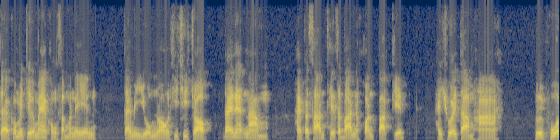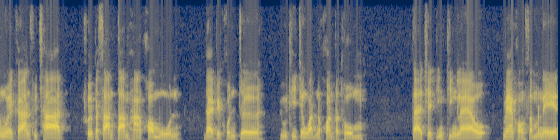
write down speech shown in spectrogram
แต่ก็ไม่เจอแม่ของสามเณรแต่มีโยมน้องที่ชื่อจ๊อบได้แนะนำให้ประสานเทศบาลนครปากเกร็ดให้ช่วยตามหา โดยผู้อำนวยการสุชาติช่วยประสานตามหาข้อมูล ได้ไปค้นเจออยู่ที่จังหวัดนครปฐมแต่เช็คจริง ๆ แล้ว แม่ของสามเณร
